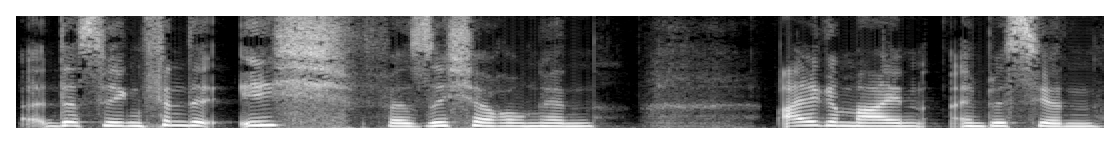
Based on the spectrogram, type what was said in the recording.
äh, deswegen finde ich Versicherungen allgemein ein bisschen.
